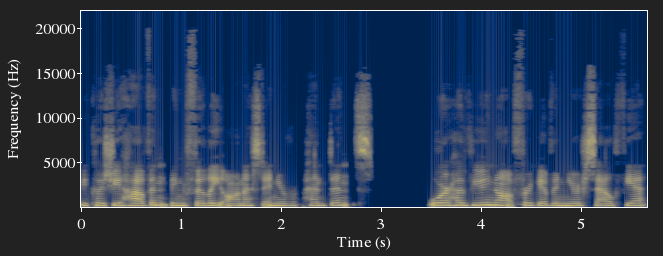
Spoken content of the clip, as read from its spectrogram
because you haven't been fully honest in your repentance? Or have you not forgiven yourself yet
